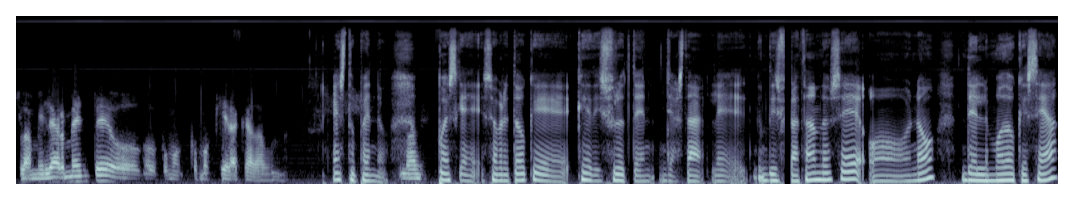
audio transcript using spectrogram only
familiarmente o, o como, como quiera cada uno. Estupendo. Vale. Pues que sobre todo que, que disfruten, ya está, le- disfrazándose o no, del modo que sea,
